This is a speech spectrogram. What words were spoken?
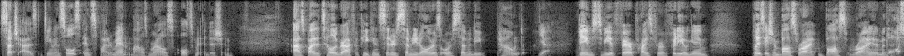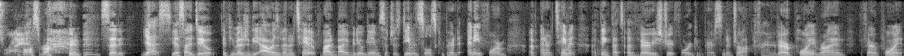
such as Demon's Souls and Spider Man Miles Morales Ultimate Edition. Asked by The Telegraph if he considers $70 or 70 pound Yeah. games to be a fair price for a video game, PlayStation boss Ryan, boss Ryan, Boss Ryan. boss Ryan said, "Yes, yes, I do. If you measure the hours of entertainment provided by a video game such as Demon's Souls compared to any form of entertainment, I think that's a very straightforward comparison to draw. Fair point, Ryan. Fair point."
